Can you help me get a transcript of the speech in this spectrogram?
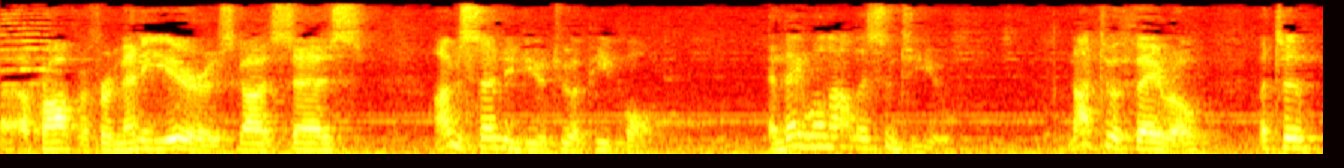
a prophet for many years, God says, I'm sending you to a people, and they will not listen to you. Not to a Pharaoh, but to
